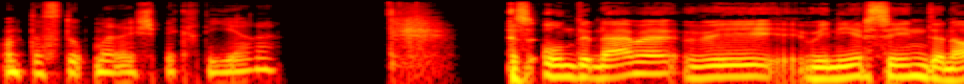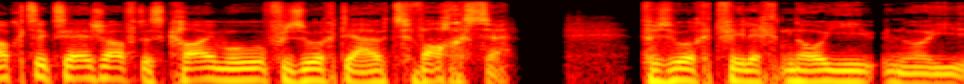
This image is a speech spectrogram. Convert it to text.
und das tut man respektieren. Ein Unternehmen wie, wie ihr sind, eine Aktiengesellschaft, das KMU, versucht ja auch zu wachsen. Versucht vielleicht neue, neue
